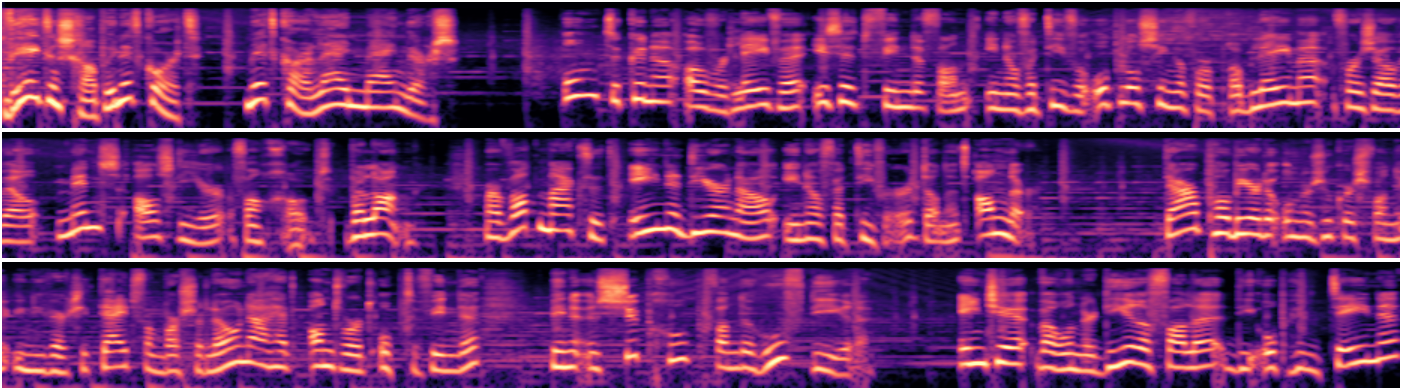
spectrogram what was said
Wetenschap in het kort met Carlijn Meinders. Om te kunnen overleven is het vinden van innovatieve oplossingen voor problemen voor zowel mens als dier van groot belang. Maar wat maakt het ene dier nou innovatiever dan het ander? Daar probeerden onderzoekers van de Universiteit van Barcelona het antwoord op te vinden binnen een subgroep van de hoefdieren. Eentje waaronder dieren vallen die op hun tenen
